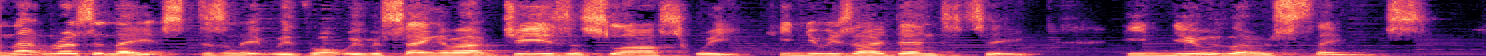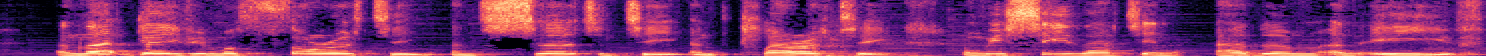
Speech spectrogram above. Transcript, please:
And that resonates, doesn't it, with what we were saying about Jesus last week? He knew his identity, he knew those things. And that gave him authority and certainty and clarity. And we see that in Adam and Eve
